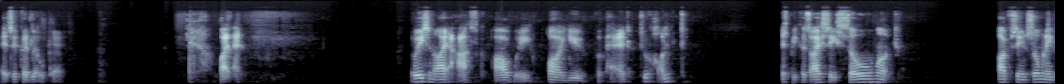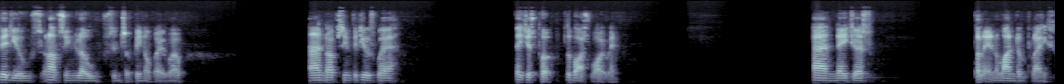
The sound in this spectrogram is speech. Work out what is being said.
It's a good little kit. Right then. The reason I ask, are we, are you prepared to hunt? Is because I see so much. I've seen so many videos, and I've seen loads since I've been up very well. And I've seen videos where they just put the vice wire in, and they just put it in a random place,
